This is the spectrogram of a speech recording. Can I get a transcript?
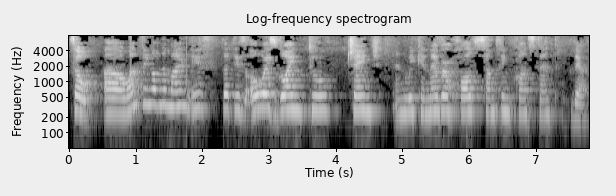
So, uh, one thing of the mind is that is always going to change and we can never hold something constant there.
